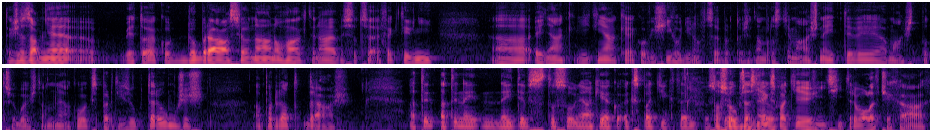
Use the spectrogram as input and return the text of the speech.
Takže za mě eh, je to jako dobrá, silná noha, která je vysoce efektivní uh, i nějak, díky nějaké jako vyšší hodinovce, protože tam prostě máš nativy a máš, potřebuješ tam nějakou expertízu, kterou můžeš prodat dráž. A ty, a ty natives, to jsou nějaké jako expati, který prostě To jsou přesně expati žijící trvale v Čechách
